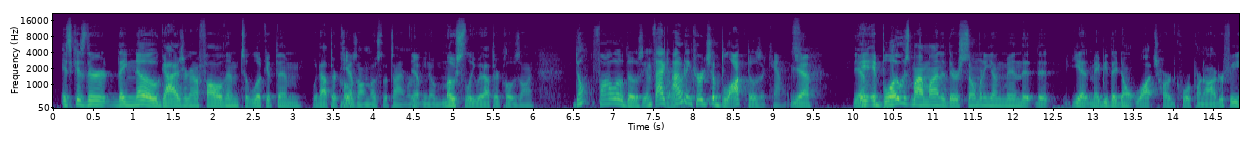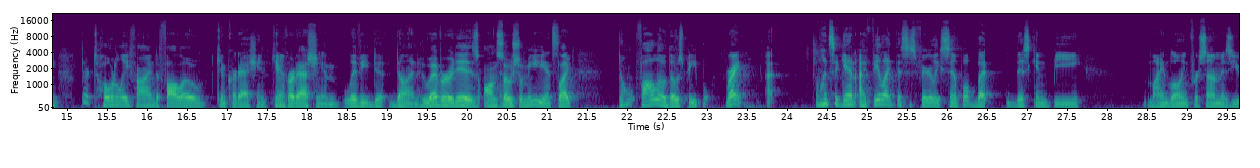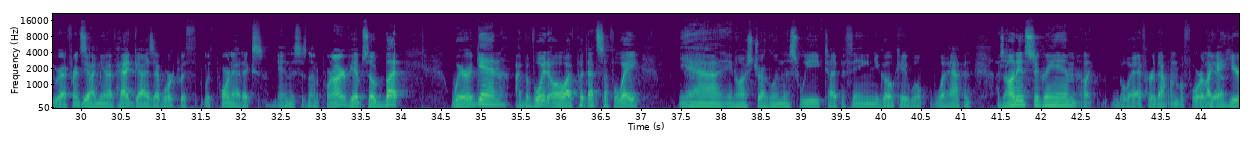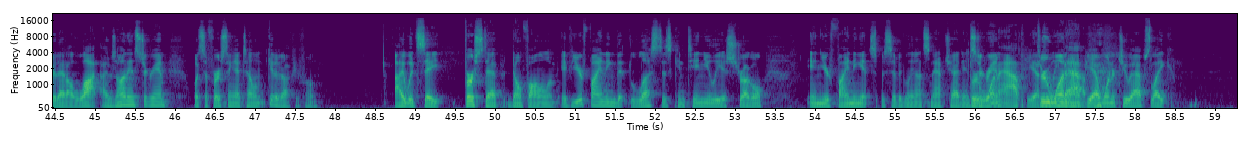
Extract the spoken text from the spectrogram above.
It's because they're they know guys are going to follow them to look at them without their clothes Yep. on most of the time, or Yep. you know mostly without their clothes on. Don't follow those. In fact, I would encourage you to block those accounts. Yeah. Yeah. It, it blows my mind that there's so many young men that that yeah maybe they don't watch hardcore pornography. They're totally fine to follow Kim Kardashian. Kim yeah. Kardashian, Livvy D- Dunne, whoever it is on social media. It's like don't follow those people. Right. I, once again, I feel like this is fairly simple, but this can be mind blowing for some, as you referenced. Yeah. I mean, I've had guys I've worked with with porn addicts. Again, this is not a pornography episode, but where again I've avoided. Oh, I've put that stuff away. Yeah, you know, I was struggling this week, type of thing. And you go, okay, well, what happened? I was on Instagram, like the way I've heard that one before. Like I hear that a lot. I was on Instagram. What's the first thing I tell them? Get it off your phone. I would say first step, don't follow him. If you're finding that lust is continually a struggle and you're finding it specifically on Snapchat, Instagram, Through one app? Yeah, through one app, app. yeah, one or two apps, like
